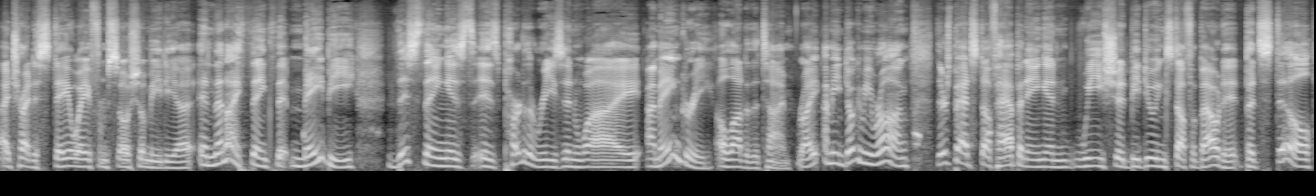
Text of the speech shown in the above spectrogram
I try to stay away from social media. And then I think that maybe this thing is, is part of the reason why I'm angry a lot of the time, right? I mean, don't get me wrong, there's bad stuff happening and we should be doing stuff about it. But still,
